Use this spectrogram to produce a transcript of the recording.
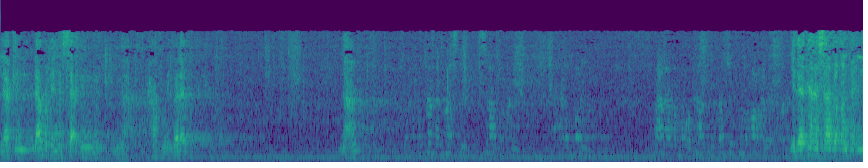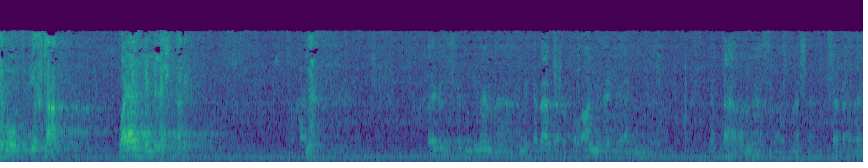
لكن لا بد أن نستأذن من حاكم البلد. نعم؟ إذا كان سابقا فإنه يحترم. ولا يهدم أجل الطريق. نعم. هل يجوز الشيخ الإمام أن يتبادر القرآن من أجل أن يتبعض الناس أو ما شابه ذلك؟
